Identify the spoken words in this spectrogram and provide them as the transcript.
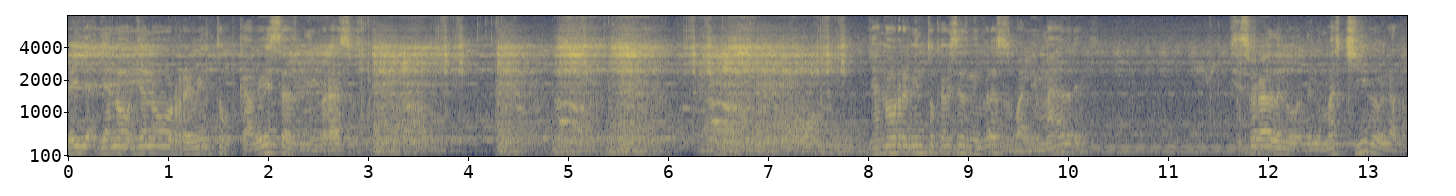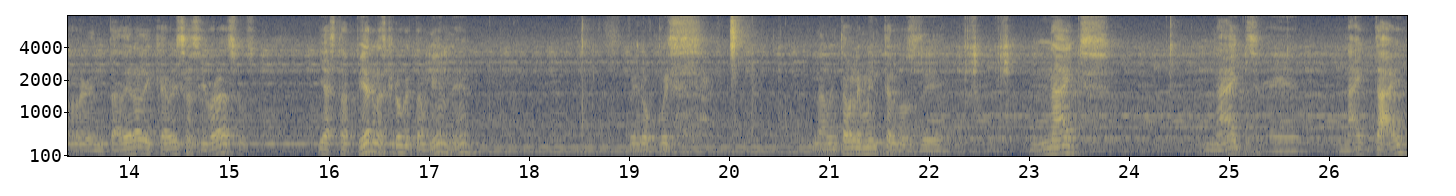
Ve, ya, no, ya no reviento cabezas ni brazos. Ya no reviento cabezas ni brazos, vale madre. Si eso era de lo, de lo más chido, la reventadera de cabezas y brazos. Y hasta piernas creo que también, ¿eh? Pero pues, lamentablemente a los de Night, Night, eh, Night Dive,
